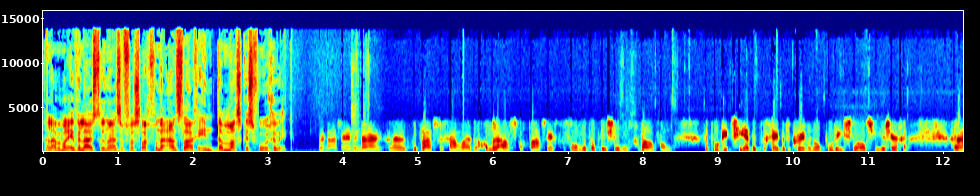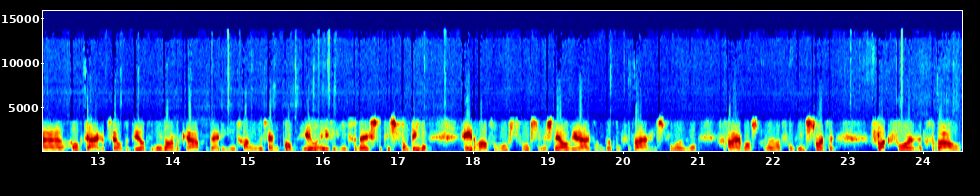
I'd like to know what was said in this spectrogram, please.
En laten we maar even luisteren naar zijn verslag van de aanslagen in Damascus vorige week. Daarna zijn we naar uh, de plaats gegaan waar de andere aanslag plaats heeft gevonden. Dat is in het gebouw van de politie, heb ik begrepen, de criminal police, zoals ze hier zeggen. Uh, ook daar hetzelfde beeld, een enorme krater bij de ingang. We zijn het pand heel even in geweest. Het is van binnen helemaal verwoest. Moesten er snel weer uit omdat er gevaar, is voor, uh, gevaar was uh, voor instorten. Vlak voor het gebouw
